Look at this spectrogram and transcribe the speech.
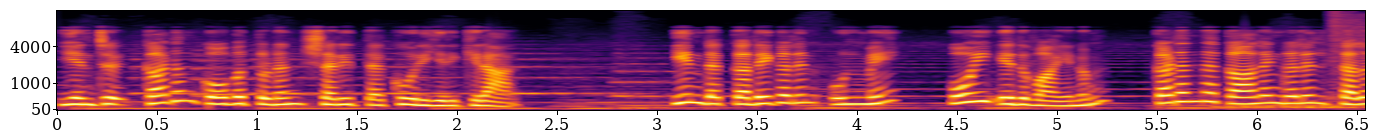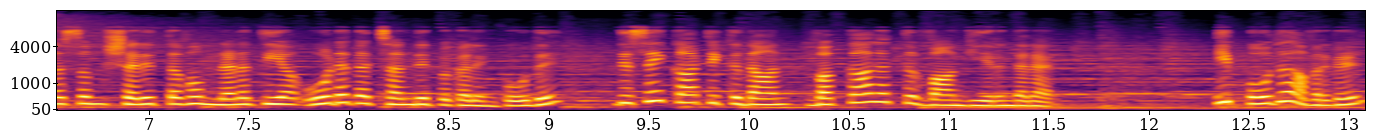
என்று கடும் கோபத்துடன் ஷரித்த கூறியிருக்கிறார். இந்த கதைகளின் உண்மை போய் எதுவாயினும் கடந்த காலங்களில் தலசும் ஷரித்தவும் நடத்திய ஊடக சந்திப்புகளின் போது திசை காட்டிக்குதான் வக்காலத்து வாங்கியிருந்தனர். இப்போது அவர்கள்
